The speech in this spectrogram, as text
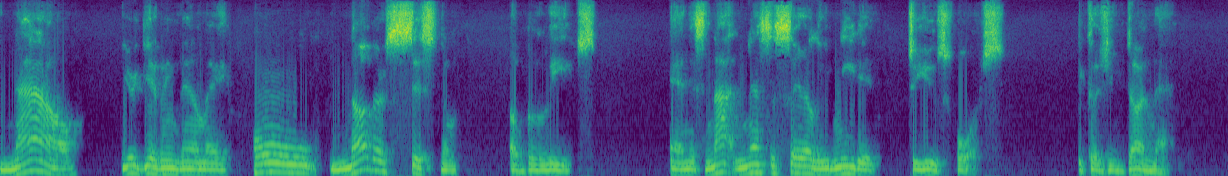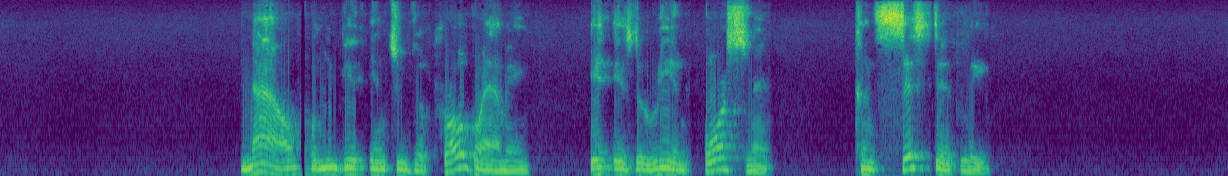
now you're giving them a whole nother system of beliefs. And it's not necessarily needed to use force because you've done that. Now, when you get into the programming, it is the reinforcement consistently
